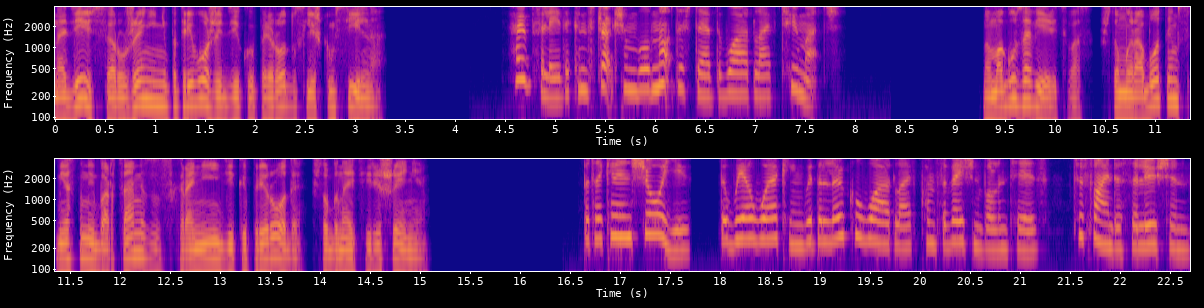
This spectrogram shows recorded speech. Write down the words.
Надеюсь, сооружение не потревожит дикую природу слишком сильно. Hopefully, the construction will not disturb the wildlife too much. Но могу заверить вас, что мы работаем с местными борцами за сохранение дикой природы, чтобы найти решение. But I can assure you that we are working with the local wildlife conservation volunteers to find a solution.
